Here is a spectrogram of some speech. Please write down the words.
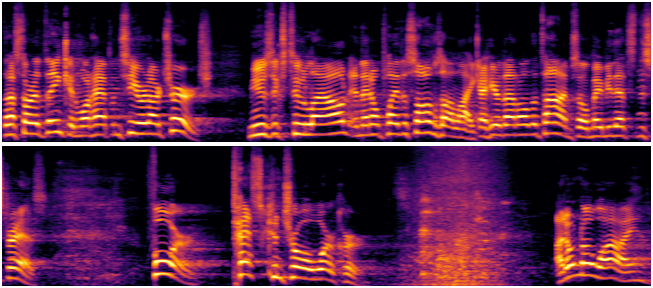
That I started thinking, what happens here at our church? Music's too loud, and they don't play the songs I like. I hear that all the time, so maybe that's the stress. Four, pest control worker. I don't know why.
